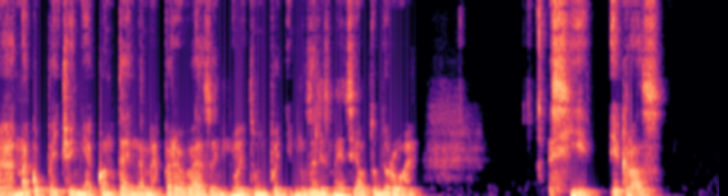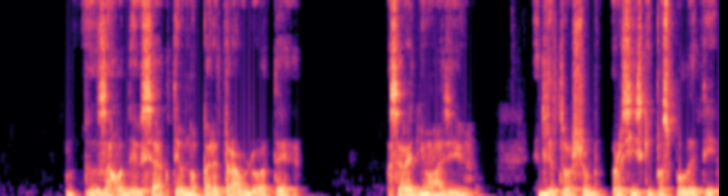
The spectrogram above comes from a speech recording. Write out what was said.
е, накопичення контейнерних перевезень, ну і тому подібне. Залізниці, автодороги. Сі якраз заходився активно перетравлювати Середню Азію. Для того, щоб російські посполиті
